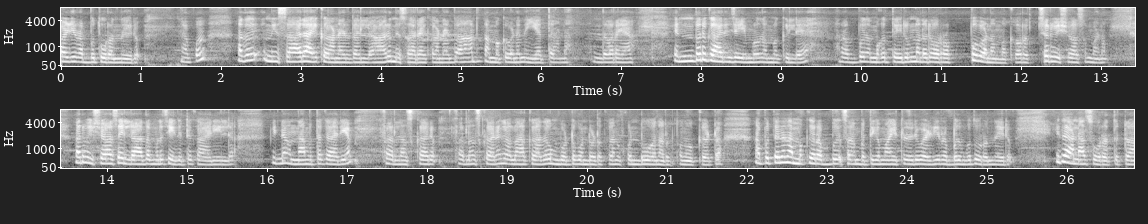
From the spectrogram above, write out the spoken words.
വഴി റബ്ബ് തുറന്നു തരും. അപ്പോൾ അത് നിസ്സാരമായി കാണരുത് എല്ലാവരും നിസ്സാരമായി കാണരുത്. ആദ്യം നമുക്ക് വേണ്ട നീയത്താണ് എന്താ പറയുക എന്തൊരു കാര്യം ചെയ്യുമ്പോൾ നമുക്കില്ലേ റബ്ബ് നമുക്ക് തരും എന്നുള്ളൊരു ഉറപ്പ് വേണം നമുക്ക് ഉറച്ചൊരു വിശ്വാസം വേണം. ആ ഒരു വിശ്വാസം ഇല്ലാതെ നമ്മൾ ചെയ്തിട്ട് കാര്യമില്ല. പിന്നെ ഒന്നാമത്തെ കാര്യം ഫർനസ്കാരം ഫർനസ്കാരം കളാക്കാതെ മുമ്പോട്ട് കൊണ്ടു കൊടുക്കാൻ കൊണ്ടുപോകാൻ നടത്താൻ നോക്കുക കേട്ടോ. അപ്പോൾ തന്നെ നമുക്ക് റബ്ബ് സാമ്പത്തികമായിട്ടുള്ളൊരു വഴി റബ്ബ് നമുക്ക് തുറന്നു തരും. ഇതാണ് ആ സൂറത്ത് കേട്ടോ.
